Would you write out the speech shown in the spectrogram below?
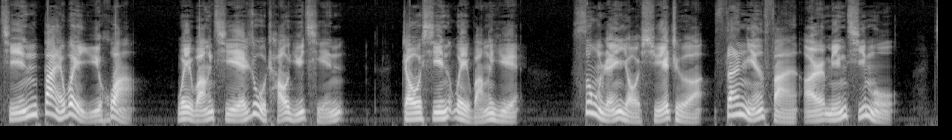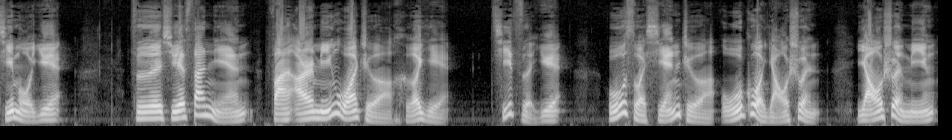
秦败魏于化，魏王且入朝于秦。周新魏王曰：“宋人有学者，三年反而名其母。其母曰。”子学三年，反而名我者何也？其子曰：“吾所贤者，无过尧舜。尧舜明。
